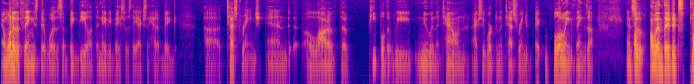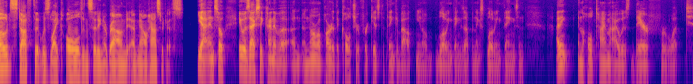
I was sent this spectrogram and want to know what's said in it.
and one of the things that was a big deal at the Navy base was they actually had a big uh, test range, and a lot of the people that we knew in the town actually worked in the test range, eh, blowing things up. And so, oh, oh, and they'd explode stuff that was like old and sitting around and now hazardous. Yeah, and so it was actually kind of a, a, a normal part of the culture for kids to think about, you know, blowing things up and exploding things. And I think in the whole time I was there for what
